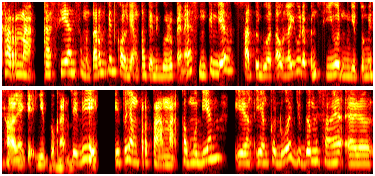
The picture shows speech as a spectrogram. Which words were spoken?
karena kasihan sementara mungkin kalau diangkat jadi guru PNS mungkin dia satu dua tahun lagi udah pensiun gitu misalnya kayak gitu kan. Jadi itu yang pertama. Kemudian yang yang kedua juga misalnya eh,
